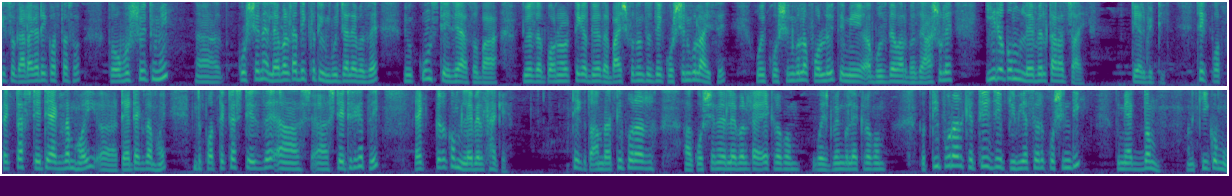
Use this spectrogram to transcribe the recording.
কিছু গাড়াগাড়ি করতেছো, তো অবশ্যই তুমি কোশ্চেনের লেভেলটা দেখে তুমি বুঝা লেবে যে তুমি কোন স্টেজে আছো বা দুই হাজার পনেরো থেকে দুই হাজার বাইশ পর্যন্ত যে কোশ্চেনগুলো আইছে, ওই কোশ্চেনগুলো পড়লেই তুমি বুঝতে পারবা যে আসলে কীরকম লেভেল তারা চায় টিআরবিটি ঠিক প্রত্যেকটা স্টেটে এক্সাম হয় টেট এক্সাম হয়, কিন্তু প্রত্যেকটা স্টেজে স্টেটের ক্ষেত্রে একরকম লেভেল থাকে। ঠিক, তো আমরা ত্রিপুরার কোশ্চেনের লেভেলটা একরকম ওয়েস্ট বেঙ্গল একরকম। তো ত্রিপুরার ক্ষেত্রে যে প্রিভিয়াস ইয়ার কোশ্চেন দিই, তুমি একদম মানে কী কমু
